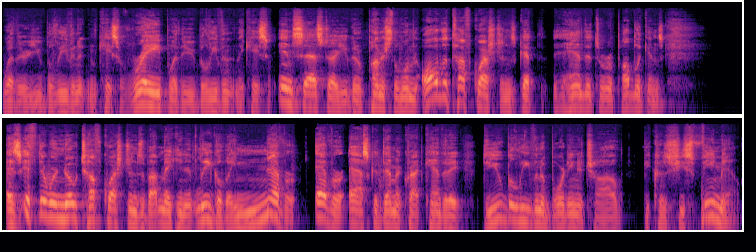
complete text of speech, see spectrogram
whether you believe in it in the case of rape, whether you believe in it in the case of incest, are you going to punish the woman? All the tough questions get handed to Republicans as if there were no tough questions about making it legal. They never, ever ask a Democrat candidate, Do you believe in aborting a child because she's female?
